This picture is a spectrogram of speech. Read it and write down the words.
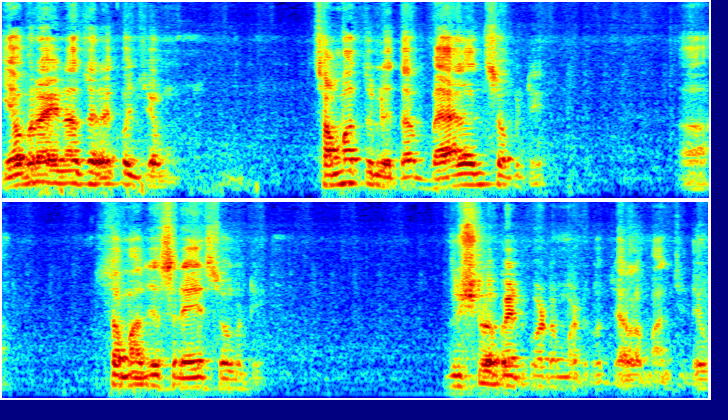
ఎవరైనా సరే కొంచెం సమతుల్యత బ్యాలెన్స్ ఒకటి సమాజ శ్రేయస్సు ఒకటి దృష్టిలో పెట్టుకోవడం మటుకు చాలా మంచిది.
